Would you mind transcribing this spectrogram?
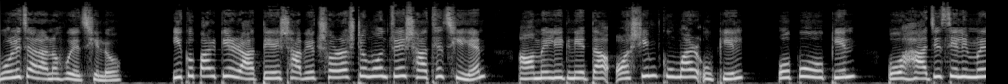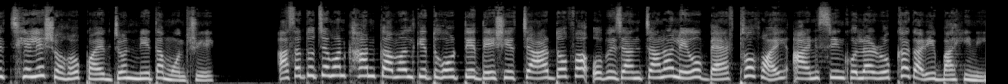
গুলি চালানো হয়েছিল। ইকো পার্কের রাতে সাবেক স্বরাষ্ট্রমন্ত্রীর সাথে ছিলেন আওয়ামী লীগ নেতা অসীম কুমার উকিল, অপু উকিল ও হাজি সেলিমের ছেলে সহ কয়েকজন নেতা মন্ত্রী। আসাদুজ্জামান খান কামালকে ধরতে দেশে চার দফা অভিযান চালালেও ব্যর্থ হয় আইন শৃঙ্খলা রক্ষাকারী বাহিনী।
